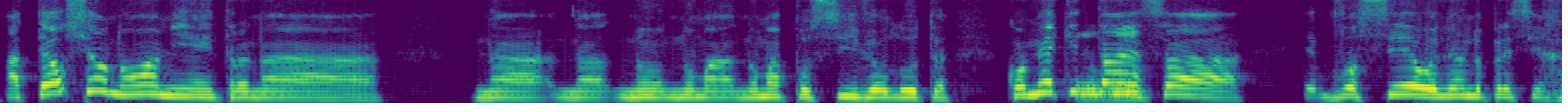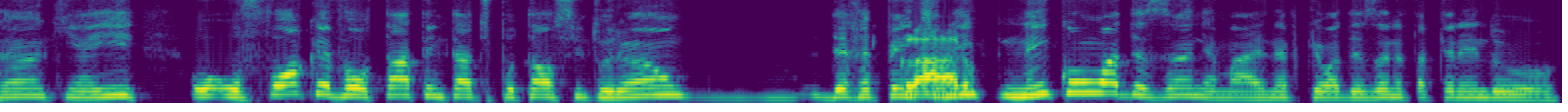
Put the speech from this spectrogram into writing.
Até o seu nome entra na, na, na no, numa, numa possível luta. Como é que tá uhum. essa você olhando para esse ranking aí, o, o, foco é voltar a tentar disputar o cinturão, de repente claro. nem, nem com o Adesanya mais, né? Porque o Adesanya tá querendo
